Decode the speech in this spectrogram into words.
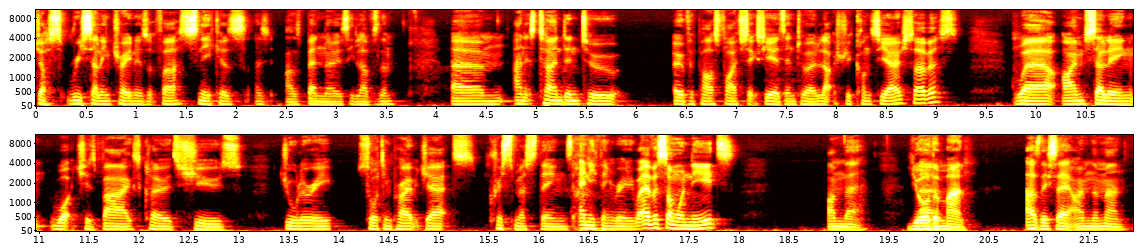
just reselling trainers at first, sneakers, as, as Ben knows, he loves them. Um, and it's turned into, over the past five, six years, into a luxury concierge service where I'm selling watches, bags, clothes, shoes, jewellery, sorting private jets, Christmas things, anything really. Whatever someone needs, I'm there. you're the Um, man As they say, I'm the man.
